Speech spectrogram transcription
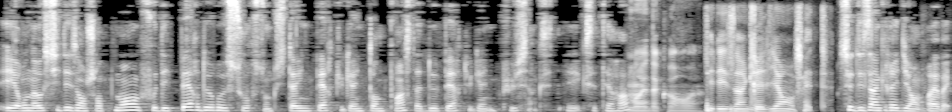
et on a aussi des enchantements, il faut des paires de ressources. Donc si tu as une paire, tu gagnes tant de points, si tu as deux paires, tu gagnes plus, etc. Ouais, d'accord, ouais. C'est des ingrédients en fait. C'est des ingrédients, ouais, ouais.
